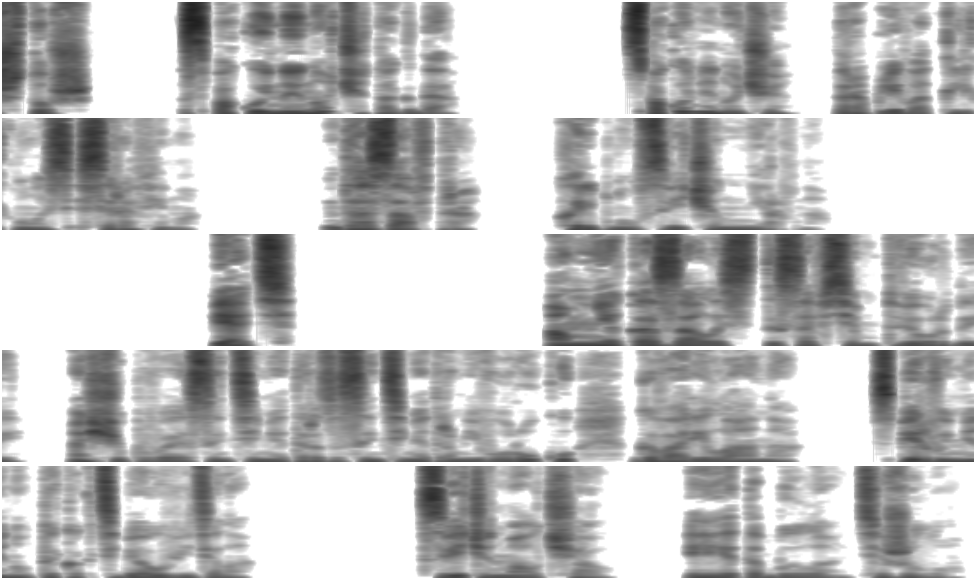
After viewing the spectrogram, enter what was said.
«Что ж, спокойной ночи тогда?» «Спокойной ночи», — торопливо откликнулась Серафима. «До завтра», — хрипнул Свечин нервно. Пять. А мне казалось, ты совсем твердый, ощупывая сантиметр за сантиметром его руку, говорила она. С первой минуты, как тебя увидела. Свечин молчал, и это было тяжело.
